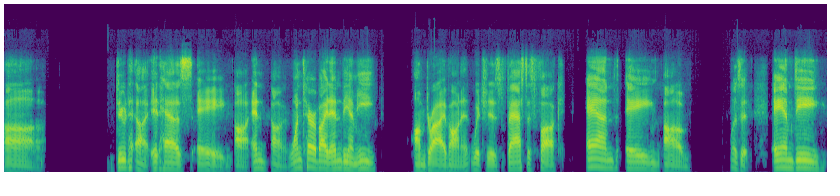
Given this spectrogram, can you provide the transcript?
uh dude uh it has a uh n uh one terabyte nvme um drive on it which is fast as fuck and a um what is it? Amd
